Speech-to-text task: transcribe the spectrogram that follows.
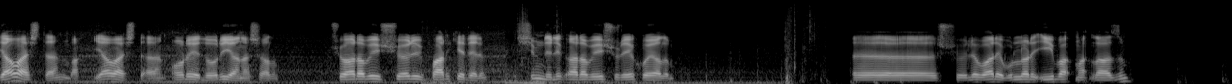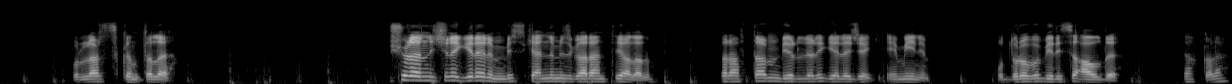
Yavaştan bak yavaştan oraya doğru yanaşalım. Şu arabayı şöyle bir park edelim. Şimdilik arabayı şuraya koyalım. Ee, şöyle var ya buralara iyi bakmak lazım. Buralar sıkıntılı. Şuranın içine girelim biz. Kendimizi garantiye alalım. Taraftan birileri gelecek eminim. O drop'u birisi aldı. Bir dakika la.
